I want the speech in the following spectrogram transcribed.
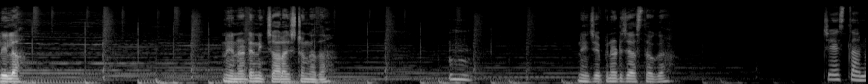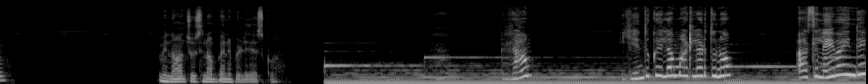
లీలా నేనంటే నీకు చాలా ఇష్టం కదా? నేను చెప్పినట్టు చేస్తావుగా? చేస్తాను. మీ నాన్న చూసిన అబ్బాయిని పెళ్ళి చేసుకో. రామ్ ఎందుకు ఇలా మాట్లాడుతున్నావు? అసలు ఏమైంది?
